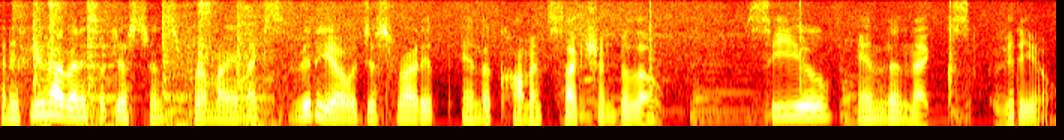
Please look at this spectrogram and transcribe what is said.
And if you have any suggestions for my next video, just write it in the comment section below. See you in the next video.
